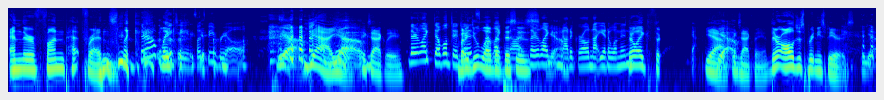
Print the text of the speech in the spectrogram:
and they're fun pet friends. Like They're all like teens Let's be real. Yeah. yeah, yeah, Yeah. exactly. They're like double digits. But I do love that like, this not- is- They're like Yeah. not a girl, not yet a woman. They're like th- Yeah. yeah, Yeah. exactly. They're all just Britney Spears. Yeah.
